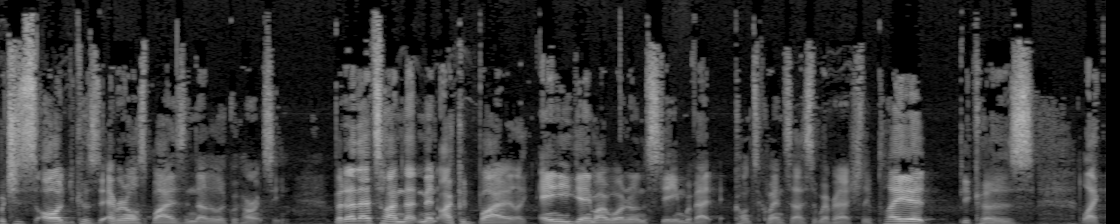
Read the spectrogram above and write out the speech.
Which is odd because everyone else buys another liquid currency. But at that time, that meant I could buy like any game I wanted on Steam without consequence as to whether I actually play it because like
